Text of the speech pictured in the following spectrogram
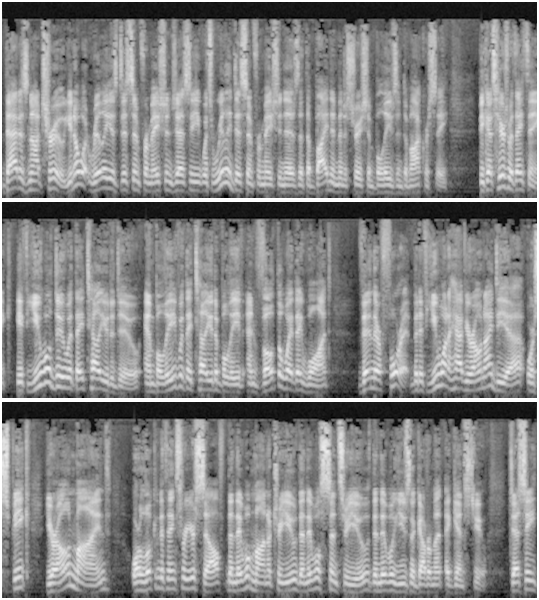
That is not true. You know what really is disinformation, Jesse? What's really disinformation is that the Biden administration believes in democracy. Because here's what they think. If you will do what they tell you to do and believe what they tell you to believe and vote the way they want, then they're for it. But if you want to have your own idea or speak your own mind or look into things for yourself, then they will monitor you, then they will censor you, then they will use the government against you. Jesse,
